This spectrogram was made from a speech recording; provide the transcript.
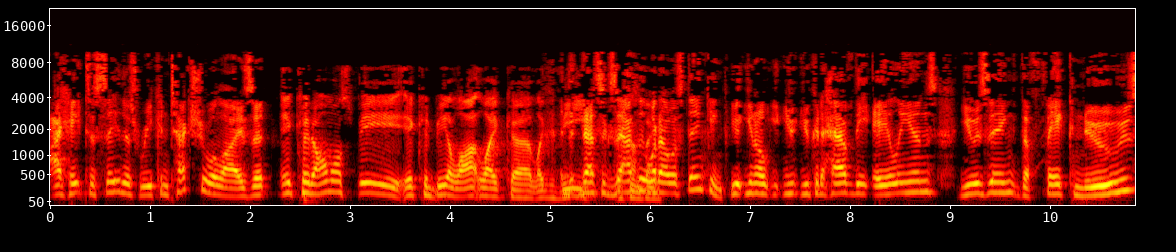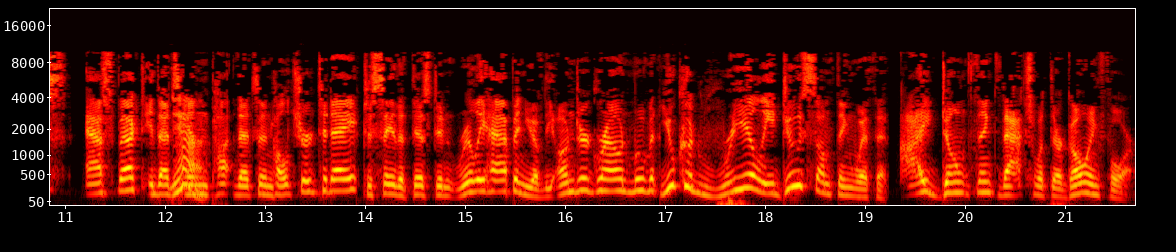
I hate to say this, recontextualize it. it could almost be, it could be a lot like, uh, like V. That's exactly what I was thinking. You, you know, you, you could have the aliens using the fake news aspect that's Yeah. in that's in culture today to say that this didn't really happen. You have the underground movement. You could really do something with it. I don't think that's what they're going for.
